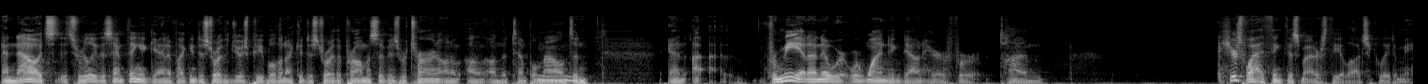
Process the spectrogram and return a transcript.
And now it's it's really the same thing again. If I can destroy the Jewish people, then I could destroy the promise of His return on on, on the Temple Mount. And and I, for me, and I know we're, we're winding down here for time. Here's why I think this matters theologically to me.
